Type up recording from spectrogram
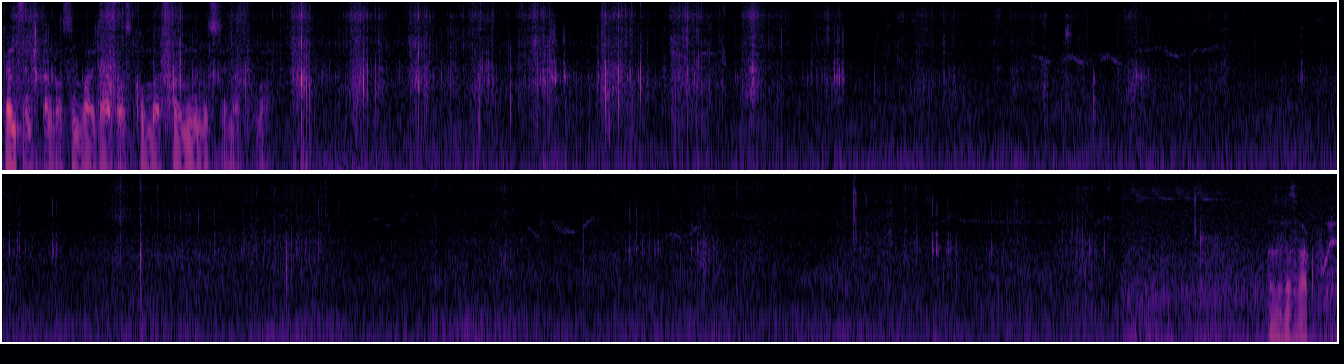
ganz entspannt aus dem Wald herauskommen bei vollem Genuss der Natur. Also das war cool.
